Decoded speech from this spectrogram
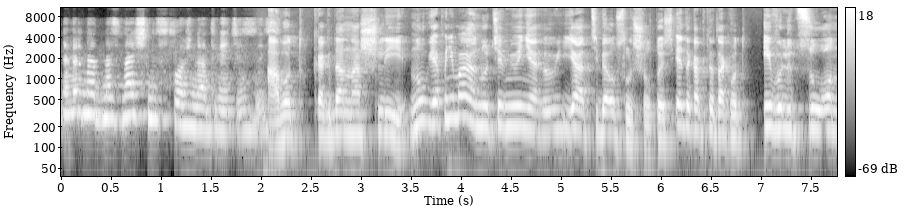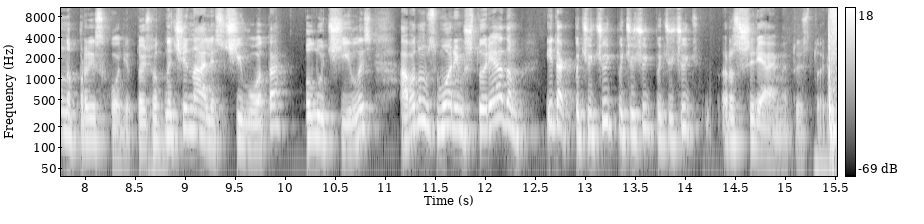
наверное, однозначно сложно ответить здесь. А вот когда нашли, ну, я понимаю, но тем не менее, я от тебя услышал. То есть это как-то так вот эволюционно происходит. То есть вот начинали с чего-то, получилось, а потом смотрим, что рядом, и так по чуть-чуть, по чуть-чуть, по чуть-чуть расширяем эту историю.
